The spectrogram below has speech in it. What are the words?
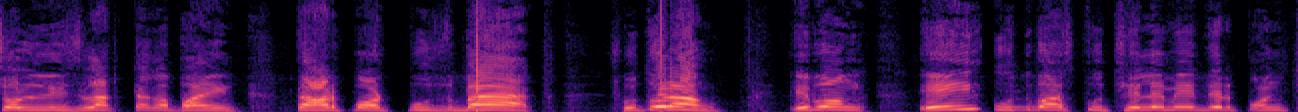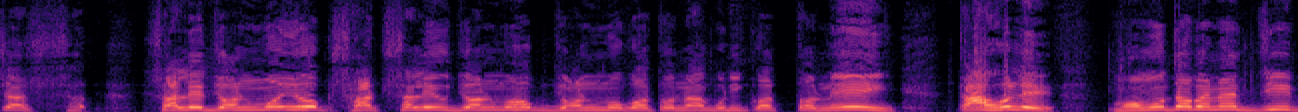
চল্লিশ লাখ টাকা ফাইন। তারপর পুশব্যাক সুতরাং এবং এই উদ্বাস্তু ছেলে মেয়েদের পঞ্চাশ সালে জন্মই হোক, ষাট সালেও জন্ম হোক, জন্মগত নাগরিকত্ব নেই। তাহলে মমতা ব্যানার্জির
